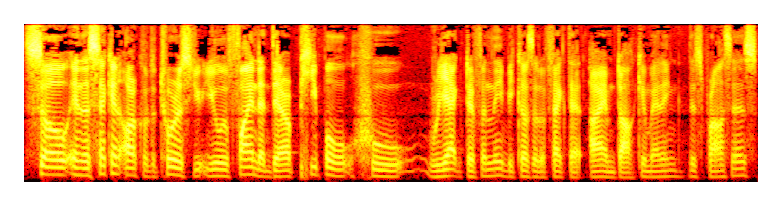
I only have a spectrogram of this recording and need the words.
So in the second arc of the tourist, you, you will find that there are people who react differently because of the fact that I am documenting this process.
